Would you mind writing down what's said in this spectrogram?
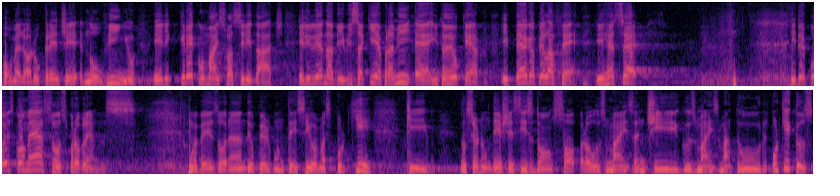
ou melhor, o crente novinho, ele crê com mais facilidade. Ele lê na Bíblia, isso aqui é para mim? É, então eu quero. E pega pela fé e recebe. E depois começam os problemas. Uma vez orando, eu perguntei, Senhor, mas por que que o Senhor não deixa esses dons só para os mais antigos, mais maduros? Por que, que os,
